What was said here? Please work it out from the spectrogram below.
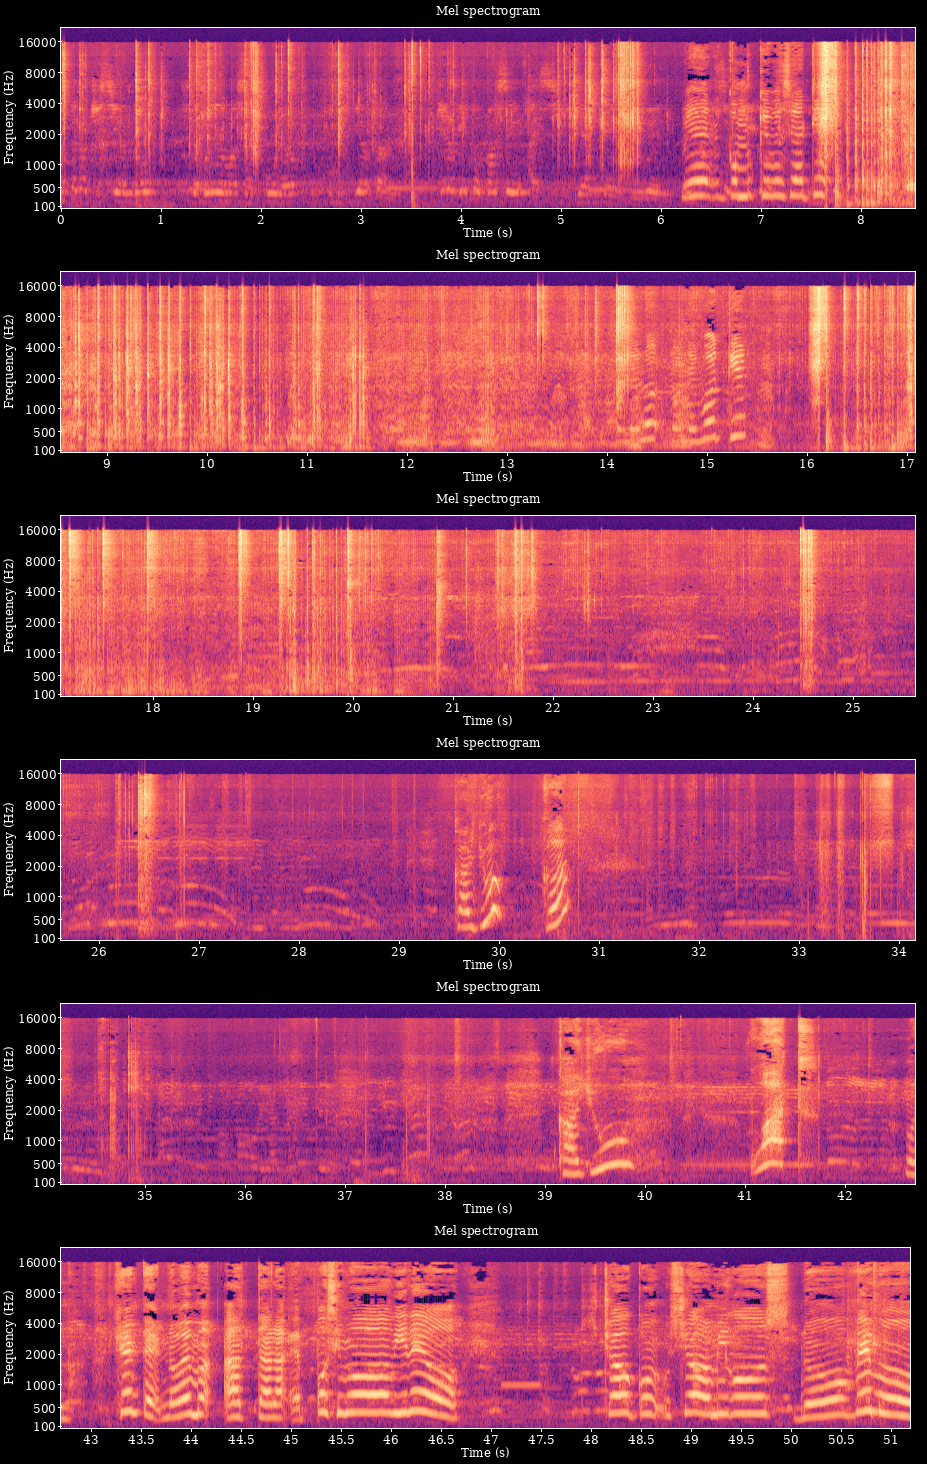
Mira cómo que ves a ti. Con el, con el bote. ¿Cayó acá? Cayó. What? Bueno, gente, nos vemos hasta la- el próximo video. Chao, con- chao amigos, nos vemos.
